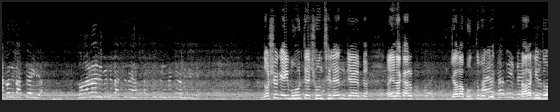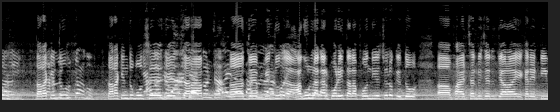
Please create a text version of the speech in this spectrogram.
এখন লিবাতে আইডিয়া। তলাটা লিবেন না তাতে না এখন তাতে লিবেন না লিবেন না। দর্শক এই মুহূর্তে শুনছিলেন যে এলাকার যারা ভুক্তভোগী তারা কিন্তু তারা কিন্তু তারা কিন্তু বলছে যে তারা যে বিদ্যুৎ, আগুন লাগার পরেই তারা ফোন দিয়েছিল, কিন্তু ফায়ার সার্ভিসের যারা এখানে টিম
